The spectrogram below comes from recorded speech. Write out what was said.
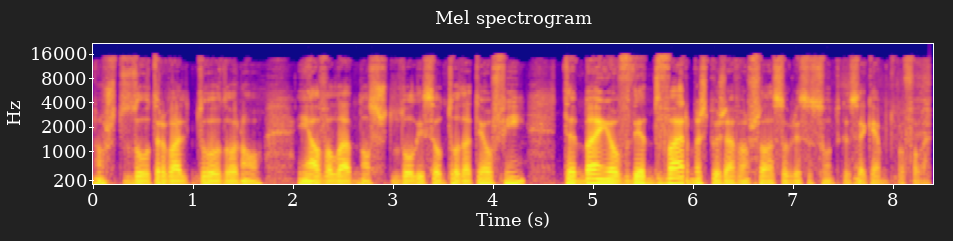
não estudou o trabalho todo, ou não, em Alvalade não se estudou a lição toda até ao fim. Também houve dedo de VAR, mas depois já vamos falar sobre esse assunto, que eu sei que é muito para falar.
